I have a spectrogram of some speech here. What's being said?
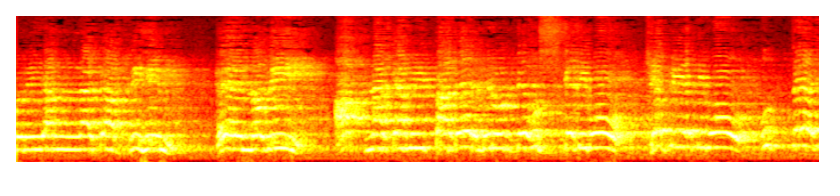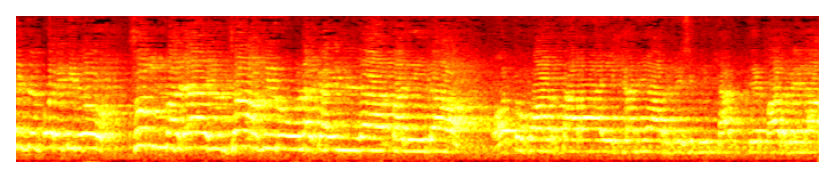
করিয়ান্নাকা ফিহিম, হে নবী, আপনাকে আমি তাদের বিরুদ্ধে উস্কে দিব, খেপিয়ে উত্তেজিত করে দিব সুম্মা লা ইউজাবিরুনাকা ইল্লা কালিলা। অতঃপর তারা এখানে আর বেশি দিন থাকতে পারবে না।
